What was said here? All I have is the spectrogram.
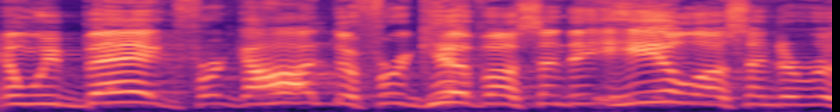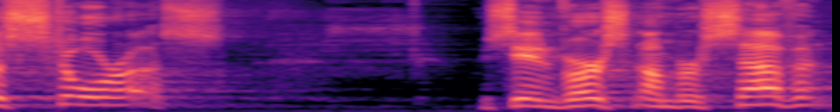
and we beg for God to forgive us and to heal us and to restore us. You see in verse number seven,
